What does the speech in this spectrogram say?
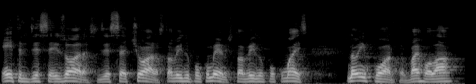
Entre 16 horas, 17 horas, talvez um pouco menos, talvez um pouco mais, não importa, vai rolar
